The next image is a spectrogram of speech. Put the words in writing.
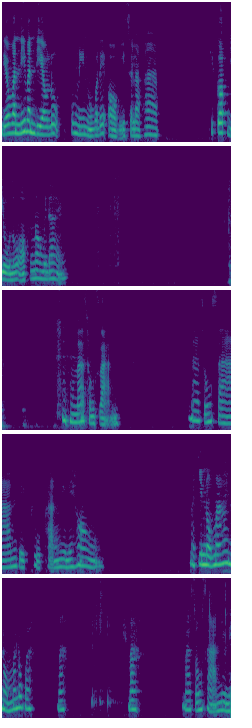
เดี๋ยววันนี้วันเดียวลูกพรุ่งนี้หนูก็ได้ออกอิสระภาพ พี่ก๊อฟอยู่หนูออกข้างนอกไม่ได้ น่าสงสาร น่าสงสารเด็กถูกขังอยู่ในห้อง มากินนมมาให้นมมาลูกมา มา มา มาสงสารอยู่ใน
